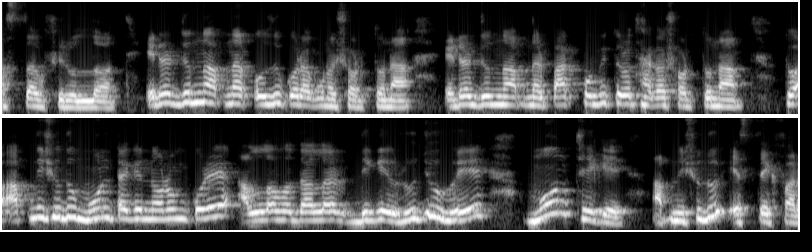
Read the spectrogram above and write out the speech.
আস্তাগ ফিরুল্লাহ এটার জন্য আপনার অজু করা কোনো শর্ত না। এটার জন্য আপনার পাক পবিত্র থাকা শর্ত না। তো আপনি শুধু মনটাকে নরম করে আল্লাহ তাল্লার দিকে রুজু হয়ে মন থেকে আপনি শুধু ইস্তেকফার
